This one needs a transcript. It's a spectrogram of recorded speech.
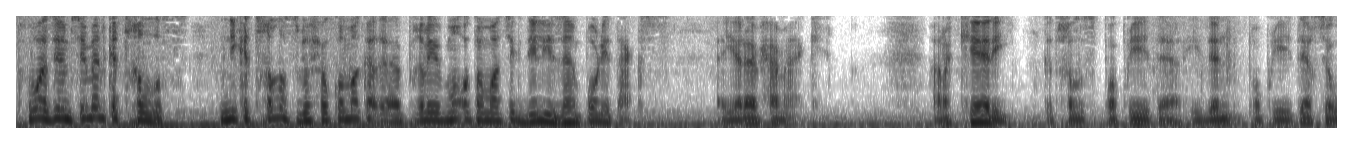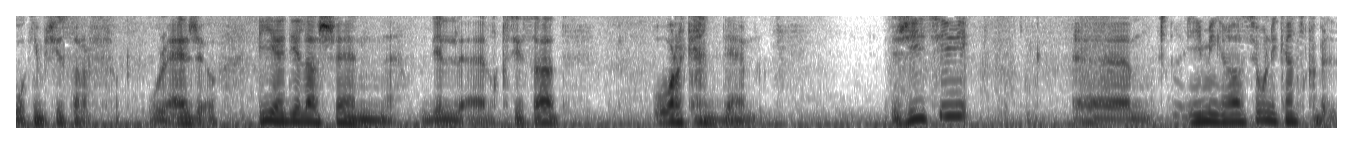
تخوازيام سيمين كتخلص. ملي كتخلص بالحكومة prélèvement automatique دير les impôts les taxes هي رابحة معاك. راك كاري. كتخلص propriétaire إذا propriétaire هو كيمشي يصرف. والعاج هي هذه la chaîne ديال الاقتصاد. وراك خدام. جيتي immigration اللي كانت قبل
